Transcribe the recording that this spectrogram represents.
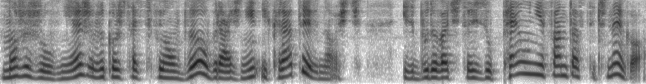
Możesz również wykorzystać swoją wyobraźnię i kreatywność i zbudować coś zupełnie fantastycznego.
